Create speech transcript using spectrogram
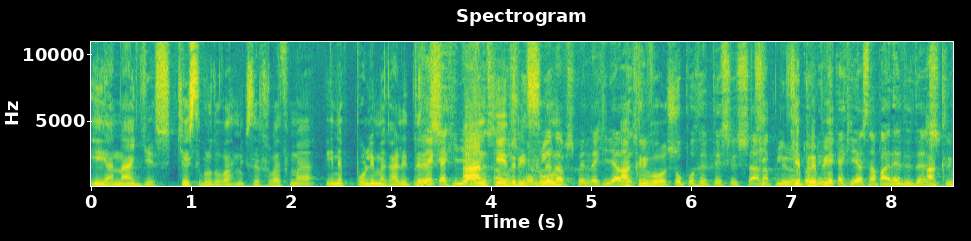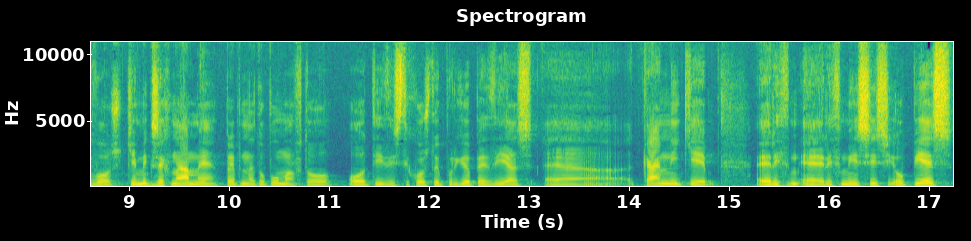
Οι ανάγκες και στην πρωτοβάθμια και στη δευτεροβάθμια είναι πολύ μεγαλύτερες. Αν και ιδρυθούν. Ακριβώς. Τοποθετήσεις αναπληρωτών. Πρέπει... 10.000 είναι απαραίτητες. Ακριβώς. Και μην ξεχνάμε, πρέπει να το πούμε αυτό, ότι δυστυχώς το Υπουργείο Παιδείας ε, κάνει και ε, ε ρυθμίσεις οι οποίες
